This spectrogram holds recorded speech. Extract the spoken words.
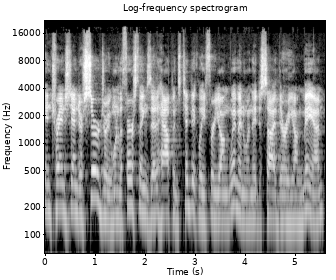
In transgender surgery, one of the first things that happens typically for young women when they decide they're a young man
